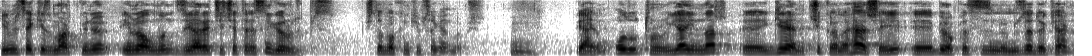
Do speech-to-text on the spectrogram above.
28 Mart günü İmralı'nın ziyaretçi çetelesini görürdük biz. İşte bakın kimse gelmemiş. Hmm. Yani oturur yayınlar e, giren çıkanı her şeyi e, bürokrasi sizin önünüze dökerdi.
